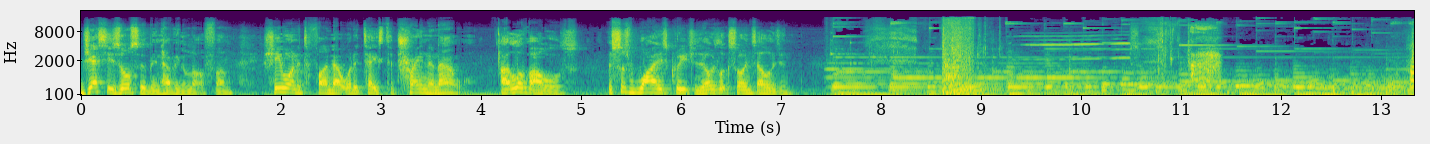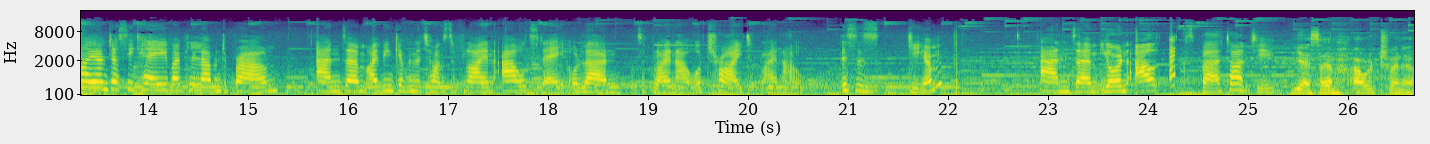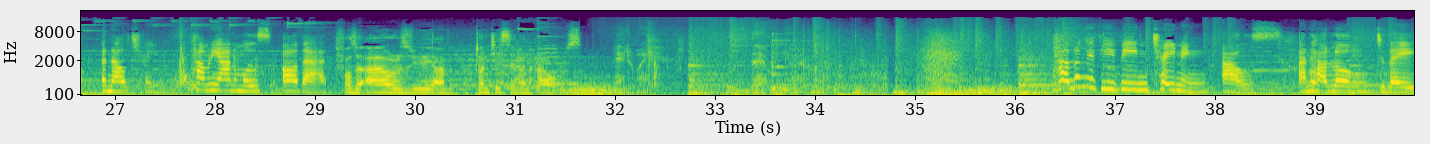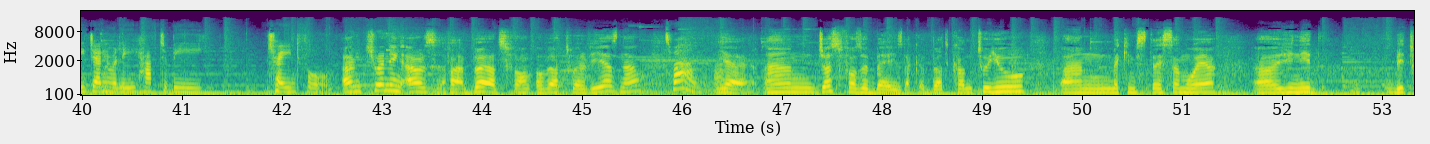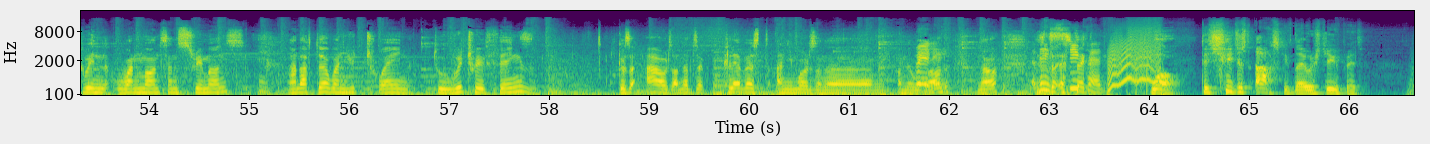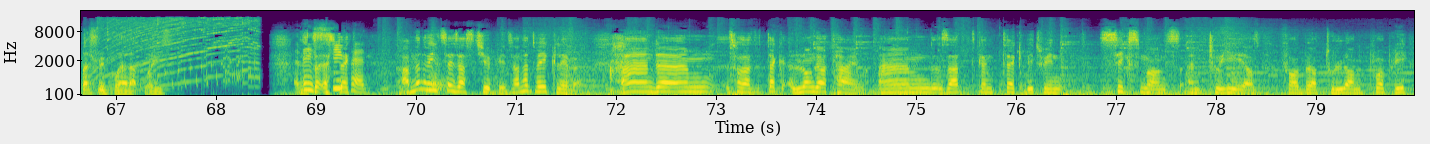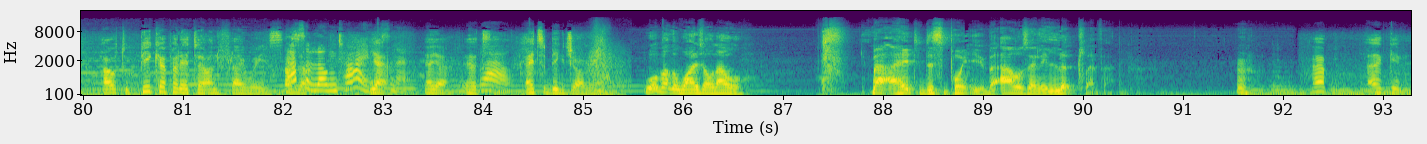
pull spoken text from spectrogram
Jessie's also been having a lot of fun. She wanted to find out what it takes to train an owl. I love owls. They're such wise creatures. They always look so intelligent. Hi, I'm Jessie Cave. I play Lavender Brown. And um, I've been given the chance to fly an owl today, or learn to fly an owl, or try to fly an owl. This is Guillaume. And um, you're an owl expert, aren't you? Yes, I am owl trainer. An owl trainer. How many animals are there? For the owls, we have 27 owls. Headway. There we go. How long have you been training owls? And how long do they generally have to be trained for? I'm training owls, uh, birds for over 12 years now. 12. Yeah, and just for the base, like a bird come to you and make him stay somewhere, uh, you need between one month and three months. And after, when you train to retrieve things, because owls are not the cleverest animals on the, on the Really? world. No. Are they It's- it's stupid? Whoa. Did she just ask if they were stupid? Let's replay that, please. Are they It's like- stupid? I'm not going to say they're stupid. They're not very clever, and um, so that take a longer time, and that can take between six months and two years for a bird to learn properly how to pick up a letter and fly with. That's a long time, yeah, isn't it? Yeah, yeah. It's, Wow. It's a big job. Yeah. What about the wise old owl? Matt, I hate to disappoint you, but owls only look clever. Up, I give.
